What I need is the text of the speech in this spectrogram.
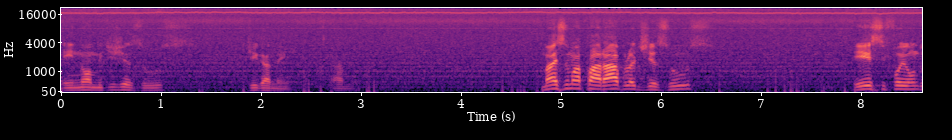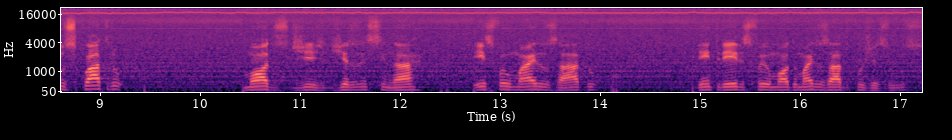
Em nome de Jesus, diga amém. Amém. Mais uma parábola de Jesus. Esse foi um dos quatro modos de Jesus ensinar. Esse foi o mais usado. Dentre eles foi o modo mais usado por Jesus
